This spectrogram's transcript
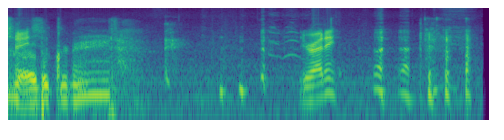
Throw the grenade. you ready?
